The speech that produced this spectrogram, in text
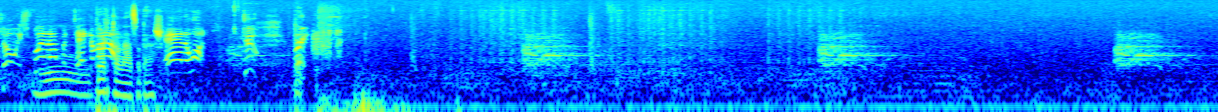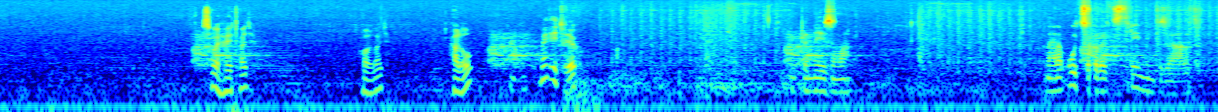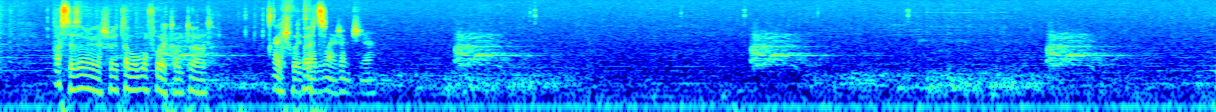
So we split up and take them out. And a one, Szólj, ha itt vagy. Hol vagy? Halló? Még itt vagyok. Éppen nézem a... Nálam úgy szakad egy stream, mint az állat. Azt hiszem én is, hogy talomon folyton tölt. Egy folytában más nem csinál.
